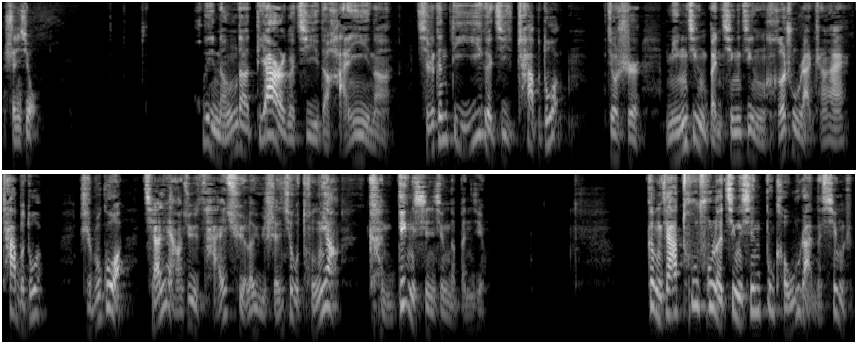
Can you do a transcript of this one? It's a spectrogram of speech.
神秀。慧能的第二个计的含义呢，其实跟第一个计差不多。就是明镜本清净，何处染尘埃？差不多，只不过前两句采取了与神秀同样肯定心性的本境，更加突出了静心不可污染的性质。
